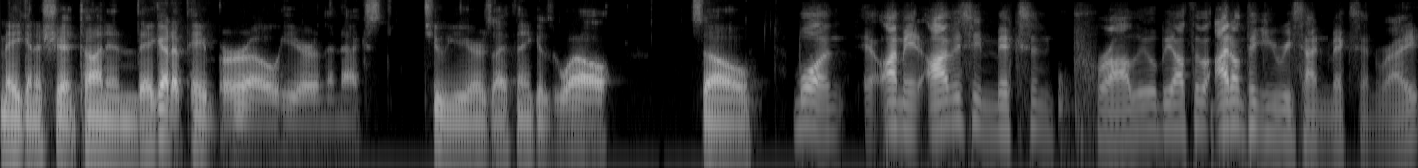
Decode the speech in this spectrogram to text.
making a shit ton, and they got to pay Burrow here in the next two years, I think, as well. So Well, I mean, obviously Mixon probably will be off the. I don't think you resign Mixon, right?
